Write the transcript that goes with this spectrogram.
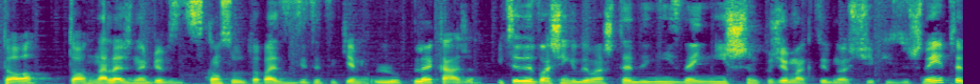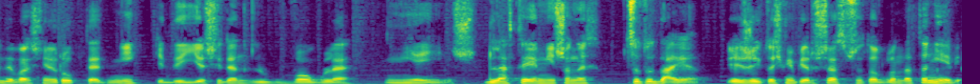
to to należy najpierw skonsultować z dietetykiem lub lekarzem. I wtedy właśnie, kiedy masz te dni z najniższym poziomem aktywności fizycznej, wtedy właśnie rób te dni, kiedy jesz jeden lub w ogóle nie jesz. Dla wtajemniczonych Co to daje? Jeżeli ktoś mnie pierwszy raz to ogląda, to nie wie.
